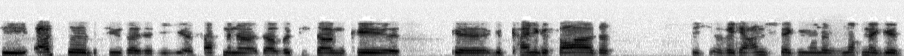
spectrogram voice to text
die Ärzte beziehungsweise die äh, Fachmänner da wirklich sagen, okay, es äh, gibt keine Gefahr, dass sich welche anstecken und dass es noch mehr gibt,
